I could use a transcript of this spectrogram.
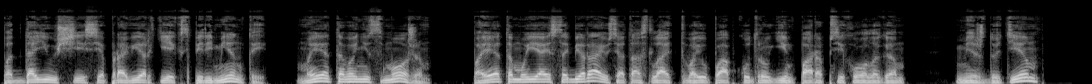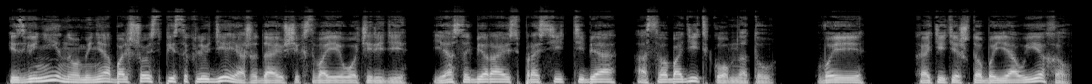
поддающиеся проверке эксперименты, мы этого не сможем. Поэтому я и собираюсь отослать твою папку другим парапсихологам. Между тем, извини, но у меня большой список людей, ожидающих своей очереди. Я собираюсь просить тебя освободить комнату. Вы хотите, чтобы я уехал?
